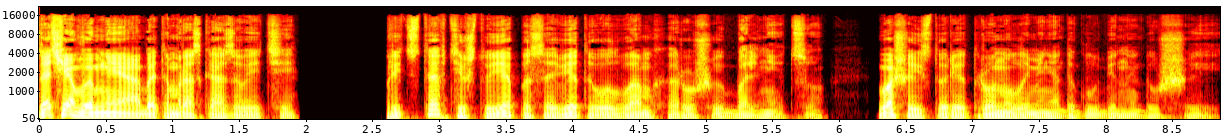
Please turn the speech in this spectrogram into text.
Зачем вы мне об этом рассказываете? Представьте, что я посоветовал вам хорошую больницу. Ваша история тронула меня до глубины души.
